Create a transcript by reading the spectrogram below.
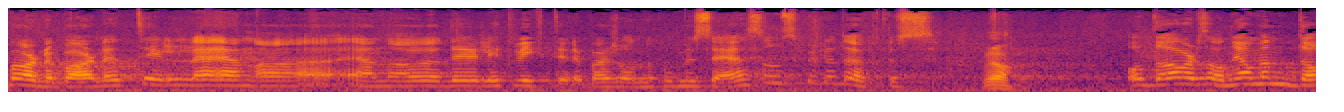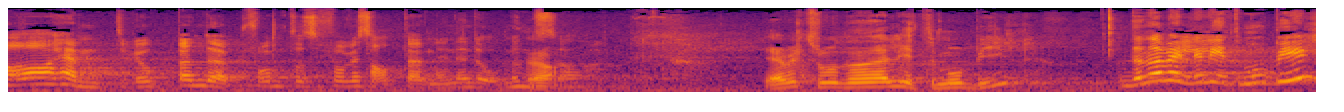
barnebarnet til en av, en av de litt viktigere personene på museet som skulle døpes. Ja. Og da var det sånn, ja, men da henter vi opp en døpefont, og så får vi satt den inn i domen. Ja. Så. Jeg vil tro den er lite mobil. Den er veldig lite mobil.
